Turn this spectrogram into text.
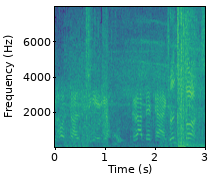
hostiles in the area. Grab their tags. Changing backs.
